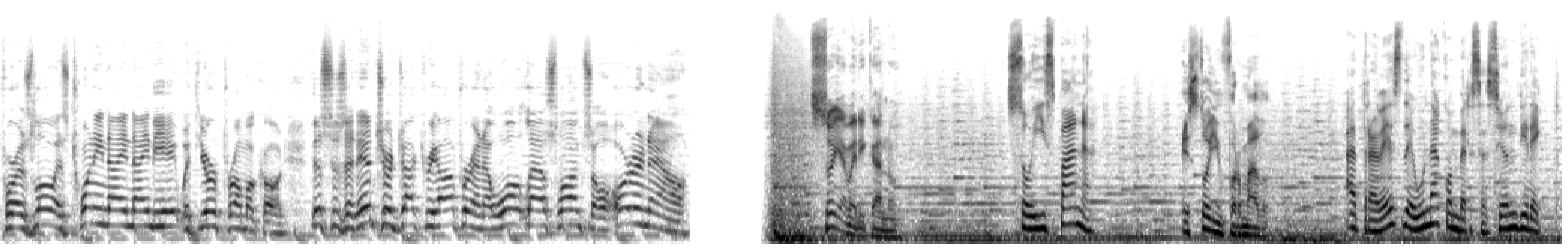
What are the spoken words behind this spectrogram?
for as low as $29.98 with your promo code. This is an introductory offer and it won't last long, so order now. Soy americano. Soy hispana. Estoy informado. A través de una conversación directa.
